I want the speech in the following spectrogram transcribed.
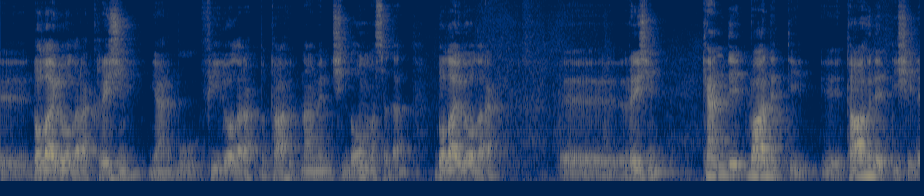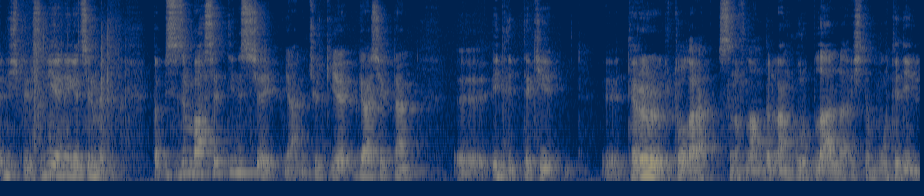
e, dolaylı olarak rejim yani bu fiili olarak bu taahhütnamenin içinde olmasa da dolaylı olarak e, rejim kendi vaat ettiği, e, taahhüt ettiği şeylerin hiçbirisini yerine getirmedi. Tabii sizin bahsettiğiniz şey yani Türkiye gerçekten e, İdlib'deki terör örgütü olarak sınıflandırılan gruplarla işte mutedil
